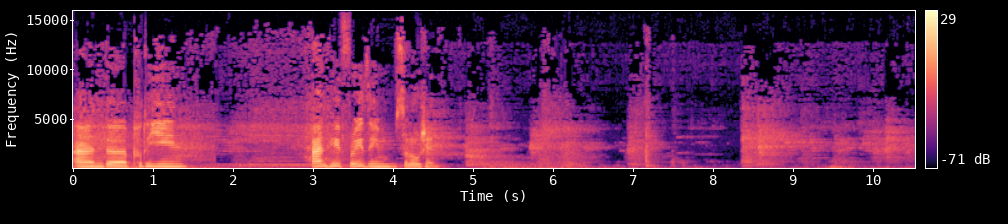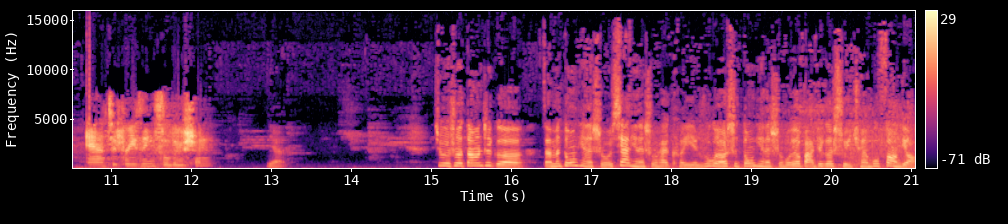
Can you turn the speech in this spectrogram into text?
and uh, put in anti-freezing solution. Anti-freezing solution. Yeah. 就是说，当这个咱们冬天的时候，夏天的时候还可以。如果要是冬天的时候，要把这个水全部放掉，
